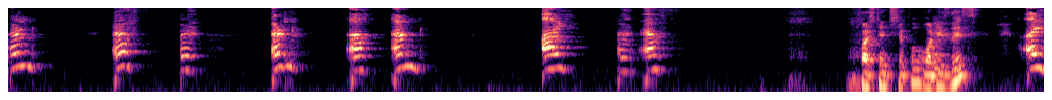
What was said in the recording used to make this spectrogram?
And F uh, and uh, and I uh, F First in step, what is this? I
